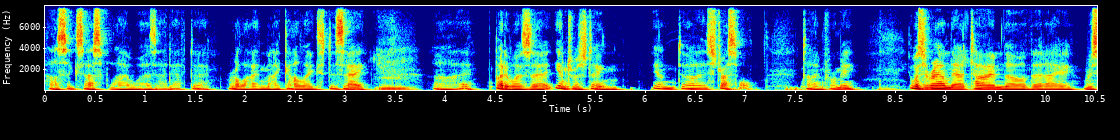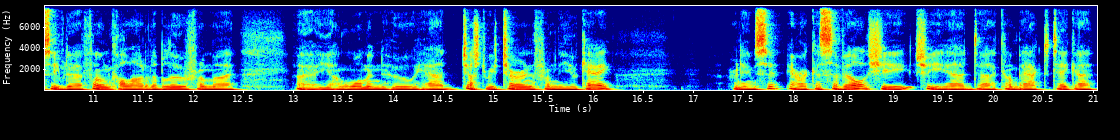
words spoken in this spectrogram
How successful I was, I'd have to rely on my colleagues to say. Mm. Uh, but it was an interesting and uh, stressful time for me. It was around that time, though, that I received a phone call out of the blue from a, a young woman who had just returned from the UK. Her name's Erica Seville. She she had uh, come back to take a,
